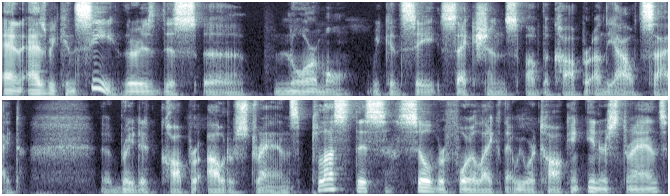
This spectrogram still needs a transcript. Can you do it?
And as we can see, there is this uh, normal, we could say, sections of the copper on the outside. Uh, braided copper outer strands, plus this silver foil-like that we were talking, inner strands,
